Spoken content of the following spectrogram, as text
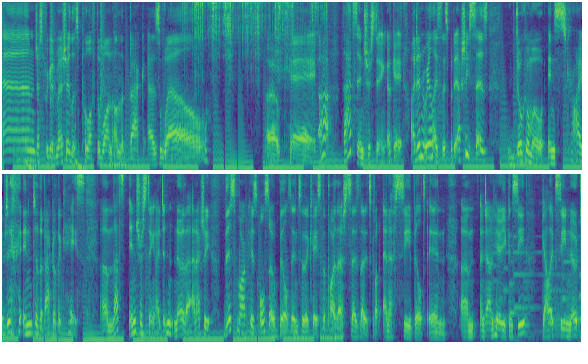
And just for good measure, let's pull off the one on the back as well. Okay. Ah, that's interesting. Okay, I didn't realize this, but it actually says Docomo inscribed into the back of the case. Um, that's interesting. I didn't know that. And actually, this mark is also built into the case, the part that says that it's got NFC built in. Um, and down here you can see Galaxy Note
